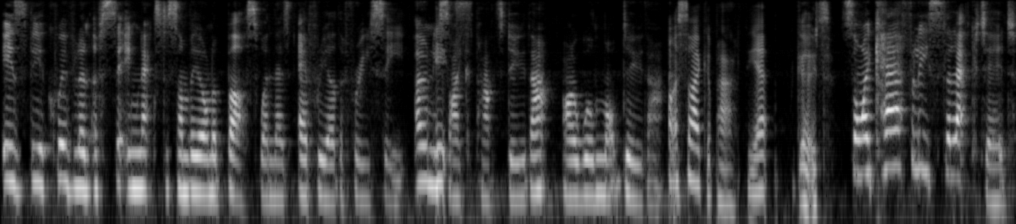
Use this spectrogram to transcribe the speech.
is the equivalent of sitting next to somebody on a bus when there's every other free seat. Only It's- psychopaths do that. I will not do that. not a psychopath. Yep. Good. So I carefully selected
